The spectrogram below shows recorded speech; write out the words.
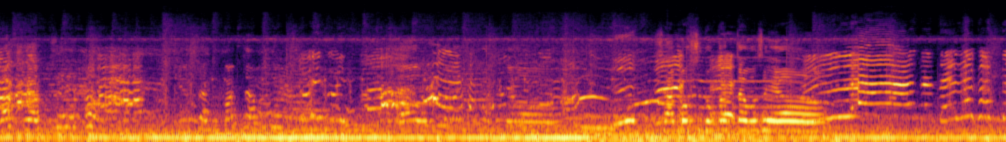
꽉 잡으세요. 김스타님 꽉 잡으세요. 쪼이고 있어. 아 우리 꽉 삼복 씨도 꽉 잡으세요. 으아, 나 내려간다.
